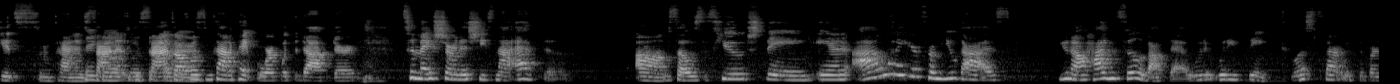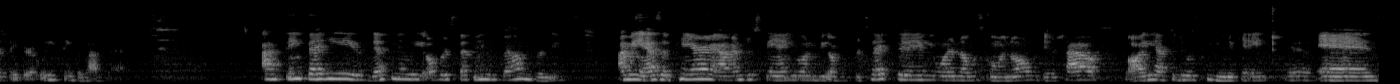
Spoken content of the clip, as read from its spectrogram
gets some kind of He sign goes he signs off on some kind of paperwork with the doctor to make sure that she's not active. Um, so it's this huge thing, and I want to hear from you guys. You know how you feel about that. What, do- what do you think? Let's start with the birthday girl. What do you think about that? I think that he is definitely overstepping his boundaries. I mean, as a parent, I understand you want to be overprotective, you want to know what's going on with your child, but all you have to do is communicate. Yeah. And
